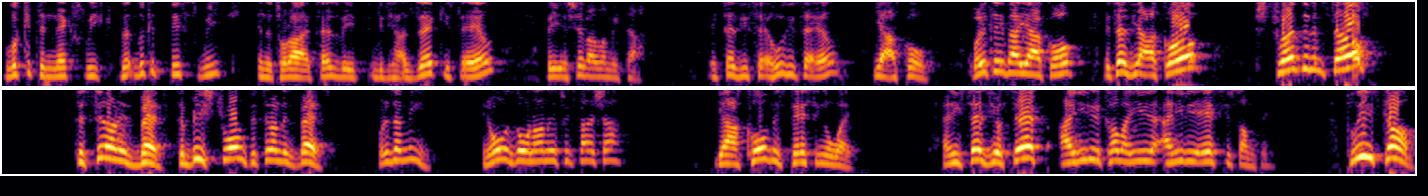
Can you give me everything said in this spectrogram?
Look at the next week. Look at this week in the Torah. It says, "V'tihazek Yisrael v'yeshev alamita." It says Yisrael. Who's Yisrael? Yaakov. What does it say about Yaakov? It says Yaakov strengthened himself to sit on his bed, to be strong to sit on his bed. What does that mean? You know what was going on in this week's parasha? Yaakov is passing away. And he says, Yosef, I need you to come, I need, I need you to ask you something. Please come.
